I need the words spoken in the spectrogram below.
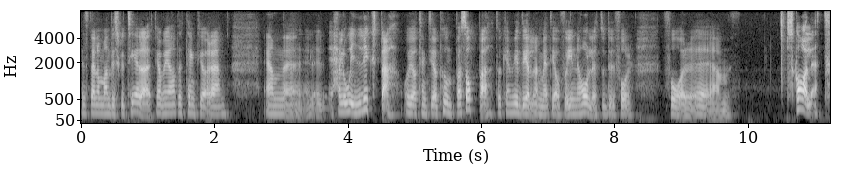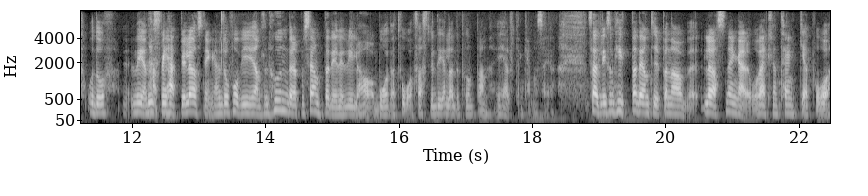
Istället om man diskuterar att ja, men jag hade tänkt göra en, en, eh, halloweenlykta och jag tänkte göra pumpasoppa. Då kan vi dela den med att jag får innehållet och du får, får eh, skalet och då det är en happy happy lösning. Då får vi egentligen 100 procent av det vi ville ha båda två fast vi delade pumpan i hälften kan man säga. Så att liksom hitta den typen av lösningar och verkligen tänka på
